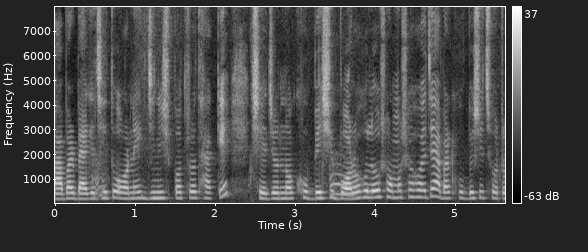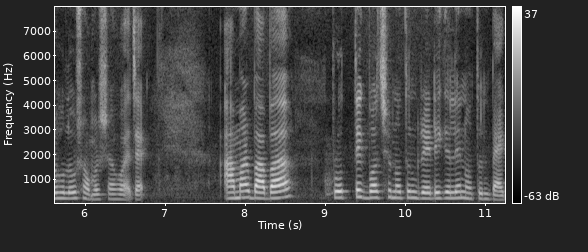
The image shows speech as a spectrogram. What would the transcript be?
বাবার ব্যাগে যেহেতু অনেক জিনিসপত্র থাকে, সেজন্য খুব বেশি বড় হলেও সমস্যা হয়ে যায়, আবার খুব বেশি ছোট হলেও সমস্যা হয়ে যায়। আমার বাবা প্রত্যেক বছর নতুন গ্রেডে গেলে নতুন ব্যাগ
